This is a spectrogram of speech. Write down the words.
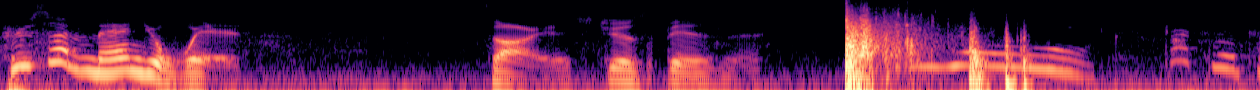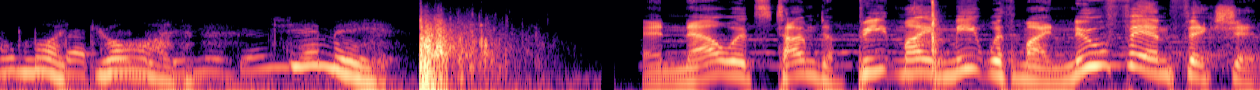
What? Who's that man you're with? Sorry, it's just business. Whoa! That's not Oh my god, Jimmy! And now it's time to beat my meat with my new fan fiction.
